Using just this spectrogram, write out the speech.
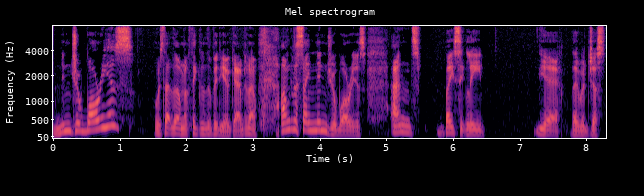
Ninja Warriors. Or is that I'm thinking of the video game? I don't know. I'm going to say Ninja Warriors, and basically, yeah, they were just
